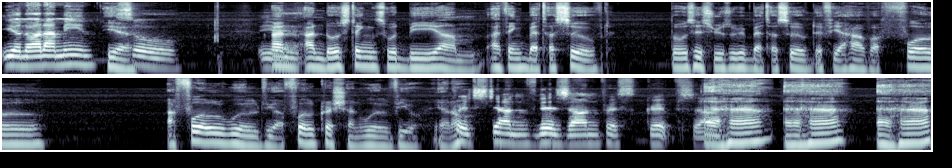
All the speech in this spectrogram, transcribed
You know what I mean? Yeah. So, yeah. and and those things would be um i think better served those issues would be better served if you have a full a full worldview a full christian worldview you know Christian vision prescription. uh-huh uh-huh uh-huh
